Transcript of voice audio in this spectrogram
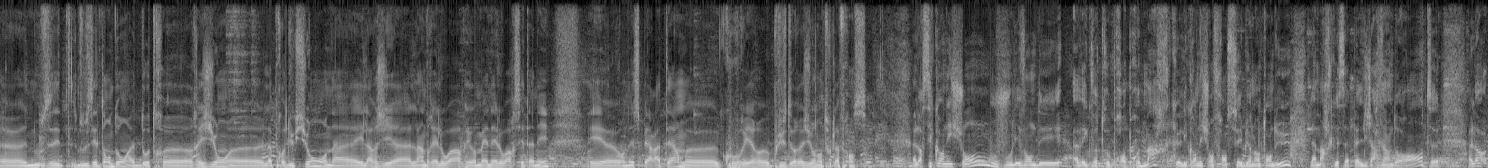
euh, nous, étendons à d'autres euh, régions la production. On a élargi à l'Indre-et-Loire et au Maine-et-Loire cette année, et on espère à terme couvrir plus de régions dans toute la France. Alors, ces cornichons, vous les vendez avec votre propre marque, les cornichons français, bien entendu. La marque s'appelle Jardin d'Orante. Alors,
